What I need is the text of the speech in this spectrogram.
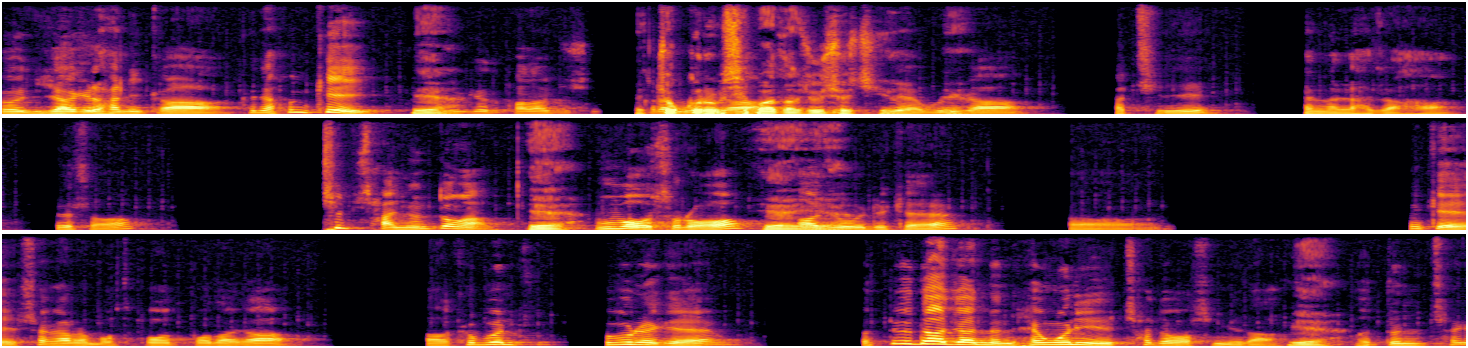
그 이야기를 하니까 그냥 흔쾌히 예. 그분께서 받아주시 조건 없이 받아주셨지요. 예, 우리가 같이 생활을 하자. 그래서 14년 동안 예, 무보수로 예, 아주 이렇게 어, 함께 생활하는 모습 보- 보다가 어, 그분 그분에게 뜻하지 않는 행운이 찾아왔습니다. 예, 어떤 차-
